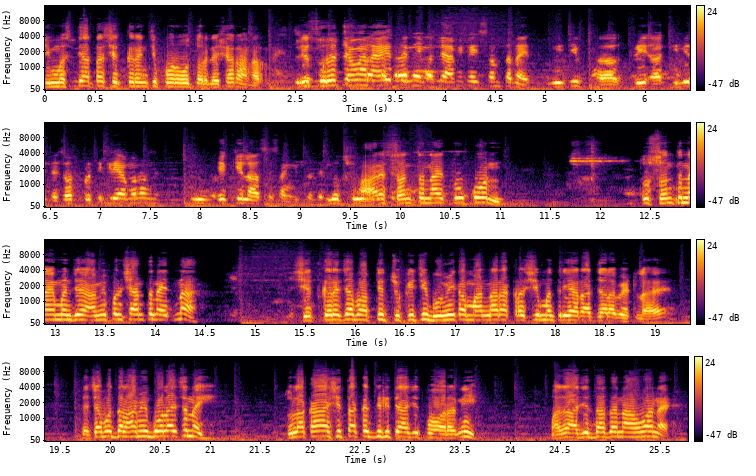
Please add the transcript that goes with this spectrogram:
ही मस्ती आता शेतकऱ्यांची पोरं उतरल्याशिवाय राहणार नाही. जे सूरज चव्हाण आहेत त्यांनी म्हणजे आम्ही काही संत नाहीत. तुम्ही जी अ, क्रि- अ, केली त्याच्यावर प्रतिक्रिया म्हणून हे केलं असं सांगितलं त्यांनी. अरे संत नाही तू कोण? तू संत नाही म्हणजे आम्ही पण शांत नाहीत ना. शेतकऱ्याच्या बाबतीत चुकीची भूमिका मांडणारा कृषी मंत्री या राज्याला भेटलाय. त्याच्याबद्दल आम्ही बोलायचं नाही. तुला काय अशी ताकद दिली त्या अजित पवारांनी? माझं अजितदादांना आव्हान आहे.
